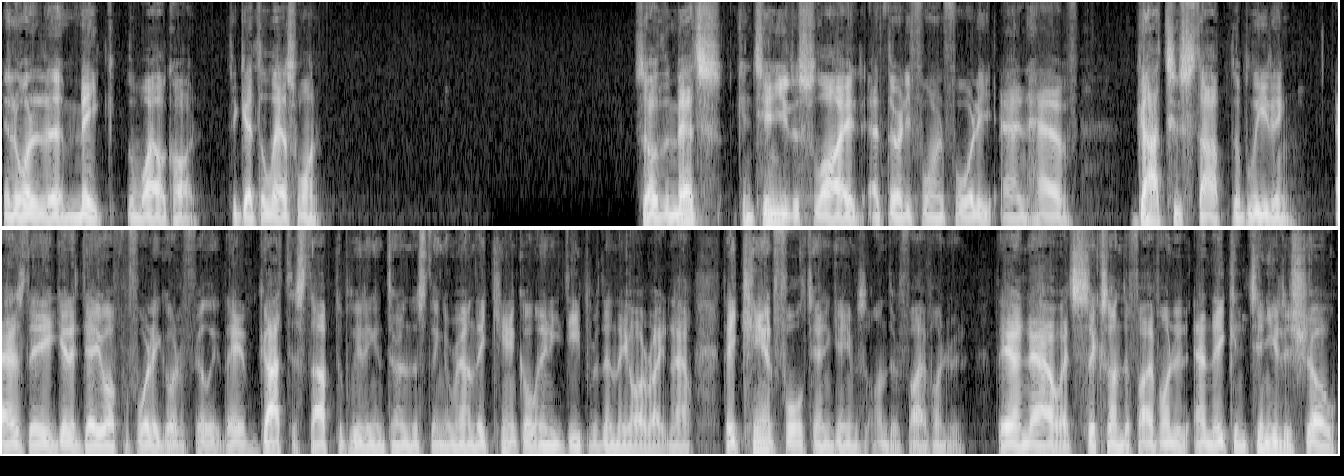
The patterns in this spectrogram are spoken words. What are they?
in order to make the wild card to get the last one. So the Mets continue to slide at 34 and 40 and have got to stop the bleeding as they get a day off before they go to Philly. They have got to stop the bleeding and turn this thing around. They can't go any deeper than they are right now. They can't fall 10 games under 500. They are now at six under 500, and they continue to show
